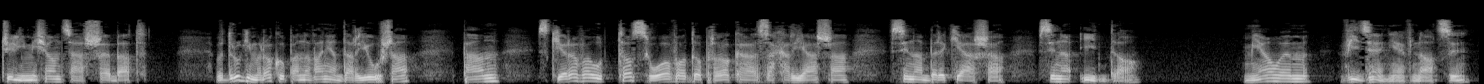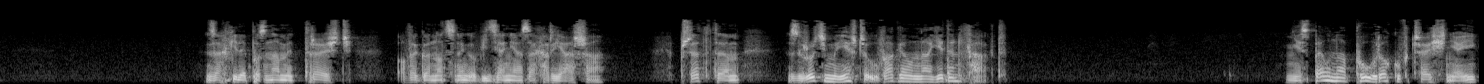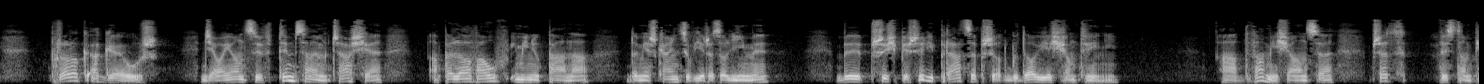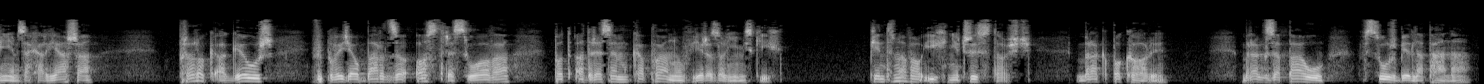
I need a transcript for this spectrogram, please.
czyli miesiąca Szebat, w drugim roku panowania Dariusza, Pan skierował to słowo do proroka Zachariasza, syna Berekiasza, syna Iddo. Miałem widzenie w nocy. Za chwilę poznamy treść owego nocnego widzenia Zachariasza. Przedtem zwróćmy jeszcze uwagę na jeden fakt. Niespełna pół roku wcześniej prorok Ageusz, działający w tym samym czasie, apelował w imieniu Pana do mieszkańców Jerozolimy, by przyspieszyli pracę przy odbudowie świątyni. A dwa miesiące przed wystąpieniem Zachariasza prorok Ageusz wypowiedział bardzo ostre słowa pod adresem kapłanów jerozolimskich. Piętnował ich nieczystość, brak pokory, brak zapału w służbie dla Pana.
